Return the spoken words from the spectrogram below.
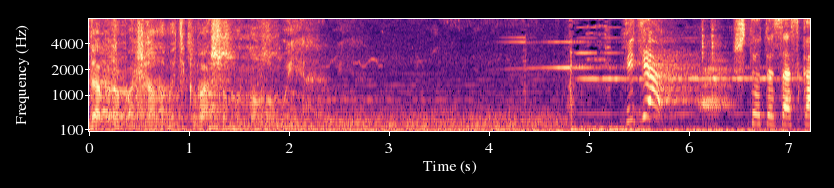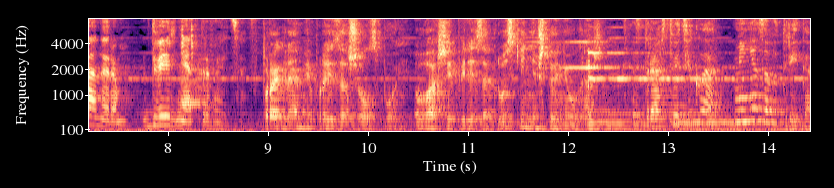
Добро пожаловать к вашему новому я. Витя! Что-то со сканером. Дверь не открывается. В программе произошел сбой. Вашей перезагрузке ничто не угрожает. Здравствуйте, Клэр. Меня зовут Рита.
